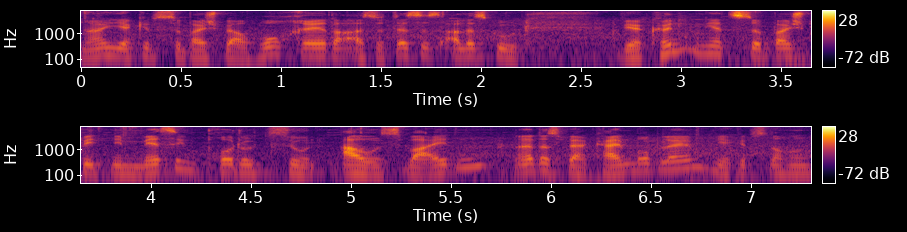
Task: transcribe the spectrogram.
na, hier gibt es zum Beispiel auch Hochräder, also das ist alles gut. Wir könnten jetzt zum Beispiel die Messingproduktion ausweiten, na, das wäre kein Problem. Hier gibt es noch ein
